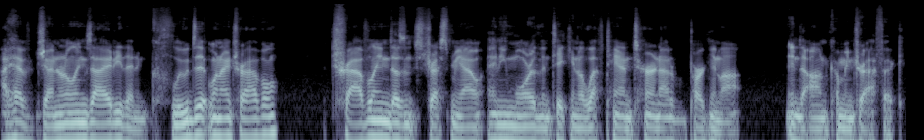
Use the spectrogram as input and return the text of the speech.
I have general anxiety that includes it when I travel. Traveling doesn't stress me out any more than taking a left hand turn out of a parking lot into oncoming traffic.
